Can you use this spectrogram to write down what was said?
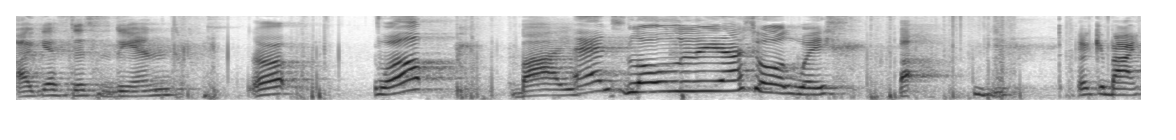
I guess this is the end. Oh, well, Bye. and slowly as always. Bye. Okay, bye.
